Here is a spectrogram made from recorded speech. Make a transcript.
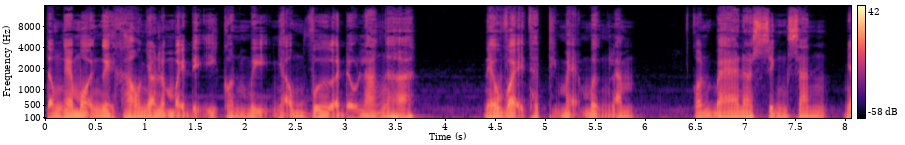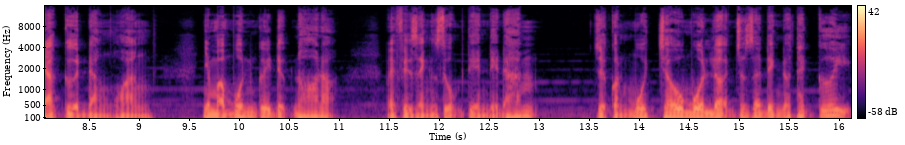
Tao nghe mọi người kháo nhau là mày để ý con mị nhà ông vừa ở đâu làng á hả? Nếu vậy thật thì mẹ mừng lắm. Con bé nó xinh xắn, Nhà cửa đàng hoàng. Nhưng mà muốn gây được nó đó, Mày phải dành dụm tiền để đám. Rồi còn mua trâu, mua lợn cho gia đình nó thách cưới.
